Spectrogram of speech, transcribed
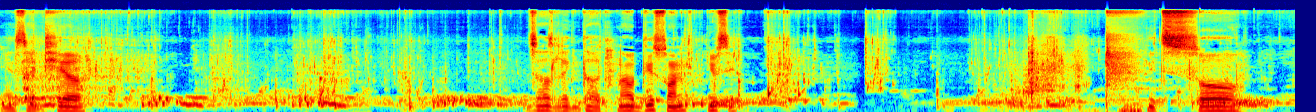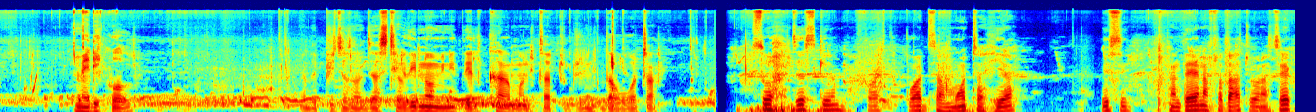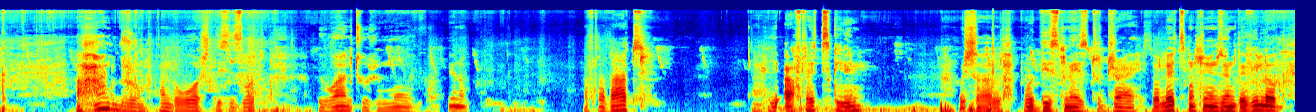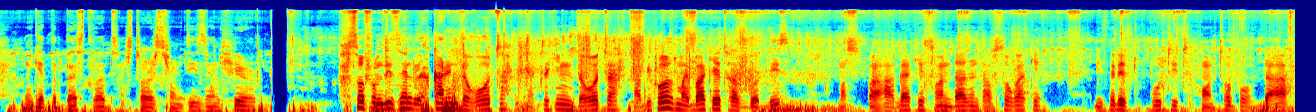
inside here. Just like that. Now this one, you see. It's so medical. And the pigeons are just here. Within no minute they'll come and start to drink the water. So just came first poured some water here. You see. And then after that we wanna take a hand broom and wash. This is what we want to remove. You know. After that, after it's clean, we shall put this maize to dry. So let's continue doing the vlog and get the best vibes and stories from this end here. So from this end, we are carrying the water. We are taking the water uh, because my bucket has got this. Uh, Gake's one doesn't have so Gake decided to put it on top of the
